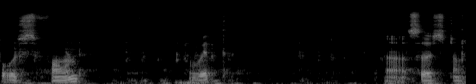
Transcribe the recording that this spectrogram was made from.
posts found with uh, search term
